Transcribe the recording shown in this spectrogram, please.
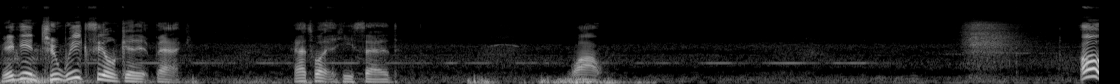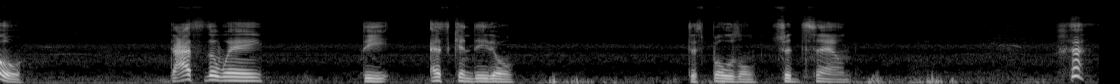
Maybe in two weeks he'll get it back. That's what he said. Wow. Oh! That's the way the Escondido disposal should sound.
